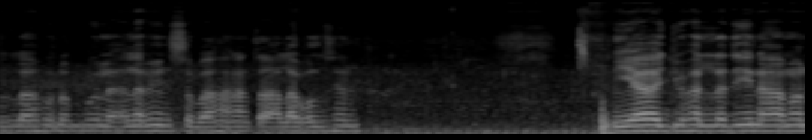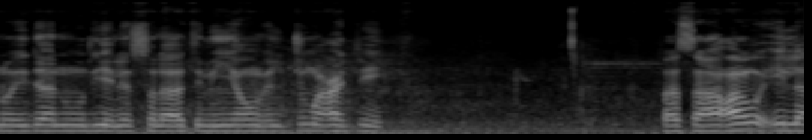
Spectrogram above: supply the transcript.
আল্লাহ রব্বুল আলমিন সুবাহানা তাআলা বলছেন يا أيها الذين آمنوا إذا نودي للصلاة من يوم الجمعة فسعوا إلى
